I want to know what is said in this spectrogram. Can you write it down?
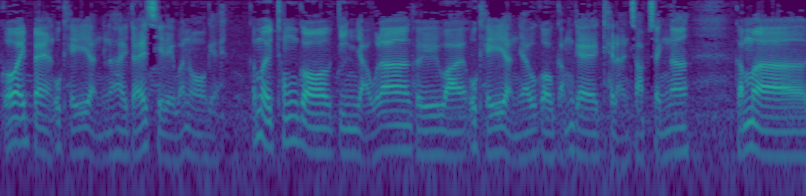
嗰位病人屋企人系第一次嚟揾我嘅，咁佢通过电邮啦，佢话屋企人有个咁嘅奇难杂症啦，咁啊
